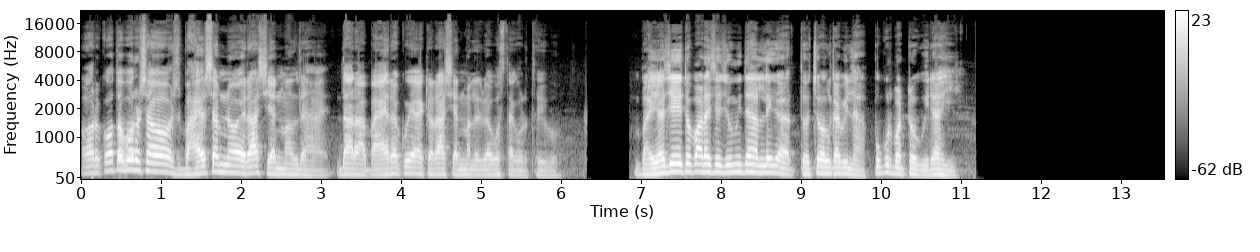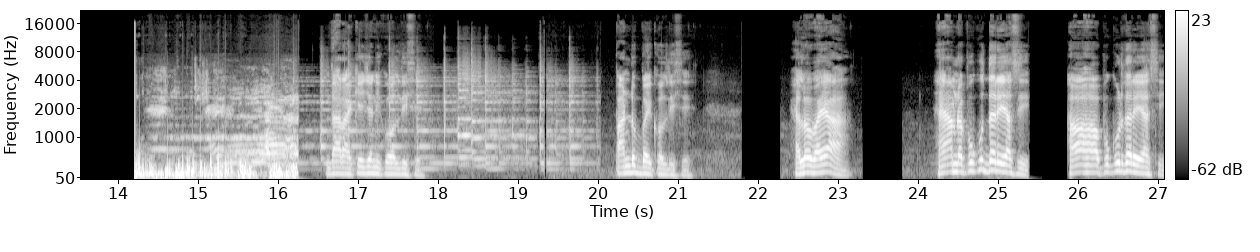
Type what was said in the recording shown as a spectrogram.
ওর কত বড় সাহস ভাইয়ের সামনে ওই রাশিয়ান মাল দেখায়। দাঁড়া ভাইয়েরা কই একটা রাশিয়ান মালের ব্যবস্থা করতে হইব। ভাইয়া যে এই তো পাঠাইছে জমি দেখার লেগা তো চল কাবিলা পুকুর পাট্ট ঘুরাহি দাঁড়া কে জানি কল দিছে। পাণ্ডব ভাই কল দিছে। হ্যালো ভাইয়া। হ্যাঁ আমরা পুকুর ধারে আছি। হ্যাঁ হ্যাঁ পুকুর ধারে আছি।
